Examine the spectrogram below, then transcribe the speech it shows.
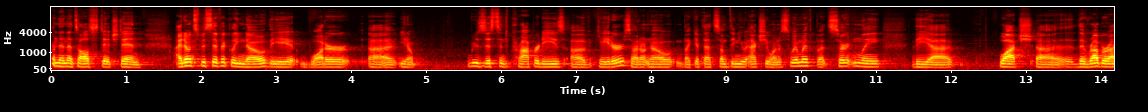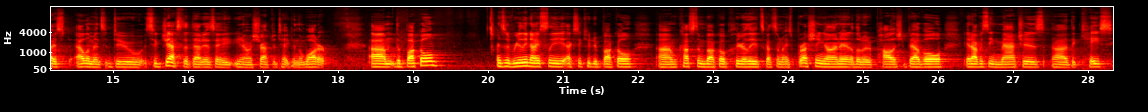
and then that's all stitched in. I don't specifically know the water, uh, you know, resistant properties of gator, so I don't know like if that's something you actually want to swim with, but certainly the uh, watch, uh, the rubberized elements do suggest that that is a, you know, a strap to take in the water. Um, the buckle is a really nicely executed buckle, um, custom buckle. Clearly, it's got some nice brushing on it, a little bit of polished bevel. It obviously matches uh, the case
